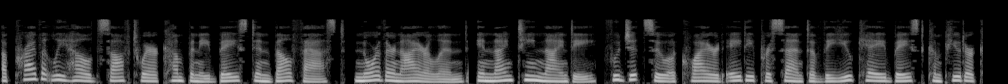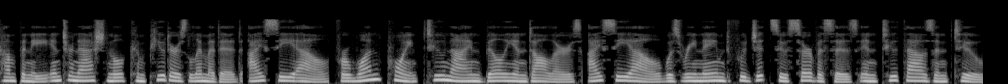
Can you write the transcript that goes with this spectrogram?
a privately held software company based in Belfast, Northern Ireland. In 1990, Fujitsu acquired 80% of the UK-based computer company International Computers Limited (ICL) for $1.29 billion. ICL was renamed Fujitsu Services in 2000 2002.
